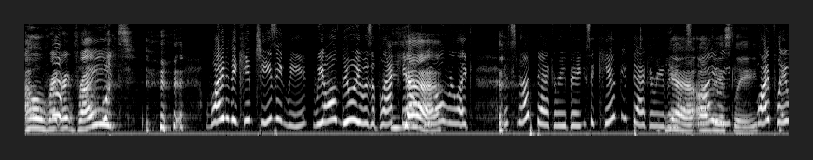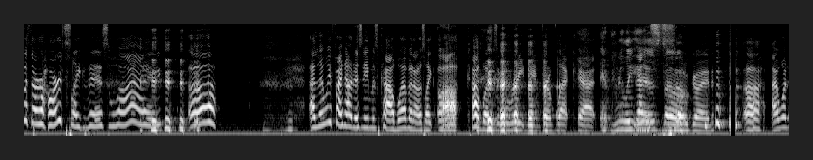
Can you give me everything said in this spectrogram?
oh right right right Why do they keep teasing me? We all knew he was a black cat. Yeah. We all were like, it's not Thackery Binks. It can't be Thackery Binks. Yeah, Why are we- obviously. why play with our hearts like this? Why? Ugh. And then we find out his name is Cobweb, and I was like, oh, Cobweb is a great name for a black cat. it really That is, is so good. uh, I want.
